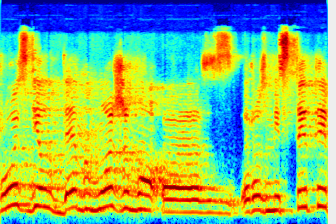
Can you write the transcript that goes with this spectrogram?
розділ, де ми можемо е, розмістити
